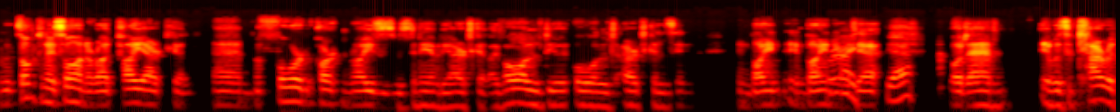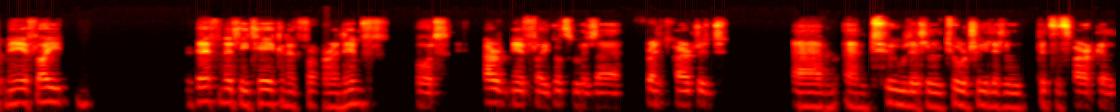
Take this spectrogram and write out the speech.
it was something I saw in a Rod Tighe article. Um, before the curtain rises was the name of the article. I've all the old articles in in bind in bindings, right. yeah, yeah. But um, it was a claret mayfly. Definitely taking it for a nymph, but claret mayfly just was a French partridge um, and two little, two or three little bits of sparkle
